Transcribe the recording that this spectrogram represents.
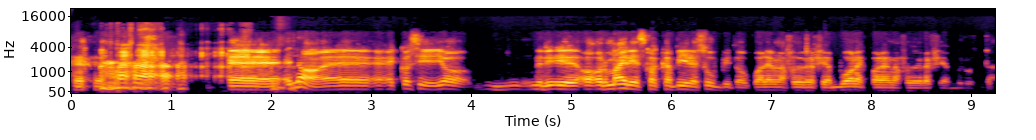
eh, eh, no, è, è, così, io ormai riesco a capire subito qual è una fotografia buona e qual è una fotografia brutta.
